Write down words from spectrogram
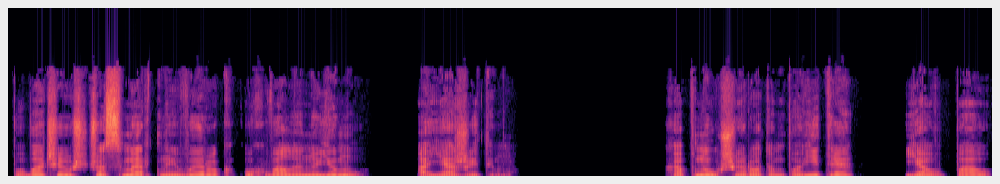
побачив, що смертний вирок ухвалено йому, а я житиму. Хапнувши ротом повітря, я впав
